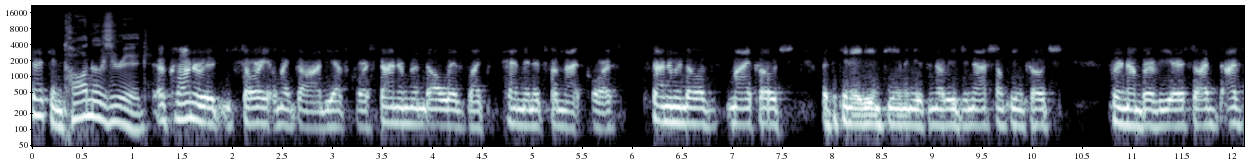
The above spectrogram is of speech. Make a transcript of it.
second. Connersrud. Uh, Connersrud, sorry. Oh my God. Yeah, of course. Steinar Mjøndal lives like 10 minutes from that course. Steinar Mjøndal is my coach with the Canadian team, and he's a Norwegian national team coach for a number of years. So I've, I've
